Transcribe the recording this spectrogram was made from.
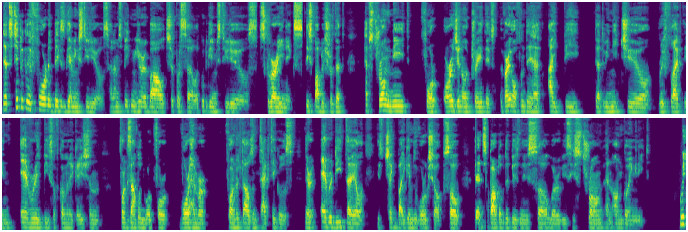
That's typically for the biggest gaming studios. And I'm speaking here about Supercell, Good Game Studios, Square Enix, these publishers that have strong need for original creatives. Very often they have IP that we need to reflect in every piece of communication. For example, we work for Warhammer 40,000 Tacticus. There, every detail is checked by Games Workshop. So that's part of the business uh, where we see strong and ongoing need. Which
